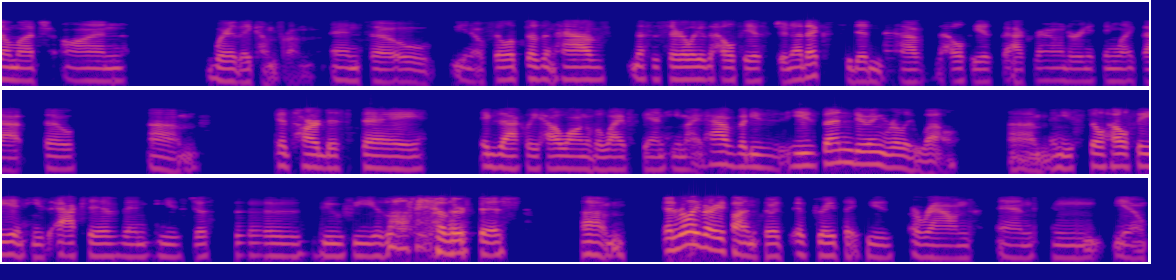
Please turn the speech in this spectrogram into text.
so much on where they come from. And so, you know, Philip doesn't have necessarily the healthiest genetics. He didn't have the healthiest background or anything like that. So um, it's hard to say exactly how long of a lifespan he might have, but he's he's been doing really well. Um, and he's still healthy and he's active and he's just as goofy as all the other fish. Um, and really very fun. So it's, it's great that he's around and can, you know,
